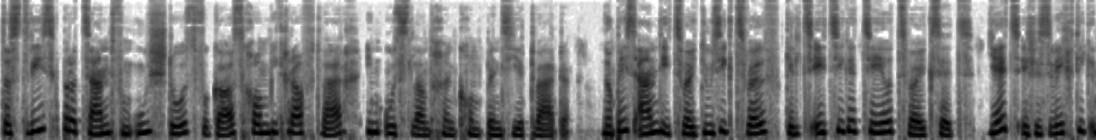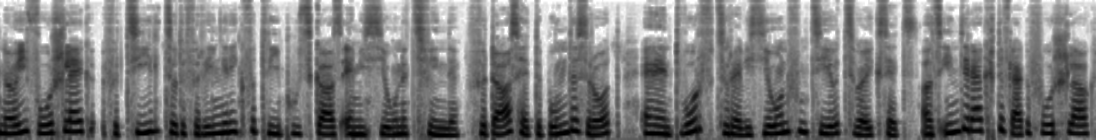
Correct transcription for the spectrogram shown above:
dass 30 Prozent vom Ausstoß von Gaskombikraftwerken im Ausland kompensiert werden können. Noch bis Ende 2012 gilt das jetzige CO2-Gesetz. Jetzt ist es wichtig, neue Vorschläge für Ziele zur Verringerung von Treibhausgasemissionen zu finden. Für das hat der Bundesrat einen Entwurf zur Revision vom CO2-Gesetz als indirekten Gegenvorschlag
